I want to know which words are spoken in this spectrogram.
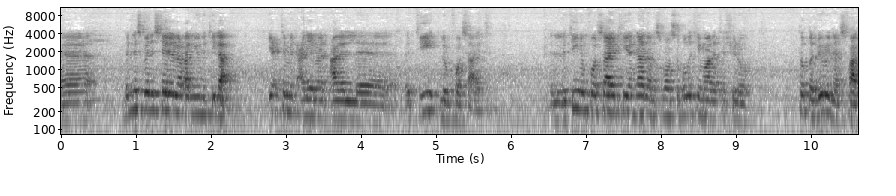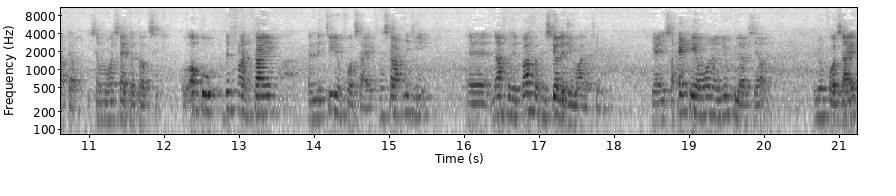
آه، بالنسبة لل cellular immunity لا. يعتمد عليه من على ال T lymphocyte ال T lymphocyte هي هنا responsibility مالتها شنو؟ تعطي virulence factor يسموها cytotoxic وأكو different type من ال T lymphocyte هسه راح نجي آه، ناخذ ال pathophysiology مالتهم يعني صحيح هي mononuclear cell lymphocyte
